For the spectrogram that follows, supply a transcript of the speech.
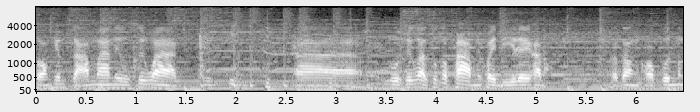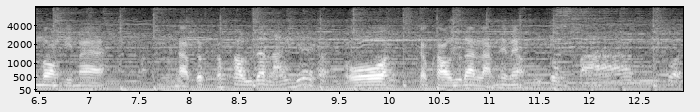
สองเข็มสามมานี่รู้สึกว่าอ่ารู้สึกว่าสุขภาพไม่ค่อยดีเลยครับ ก็ต้องขอบคุณน้องๆที่มาครับกับกับเขาวอยู่ด้านหลังเยอะครับโอ้กับเขาวอยู่ด้านหลังใช่ไหมมีต้มปลามีทอด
